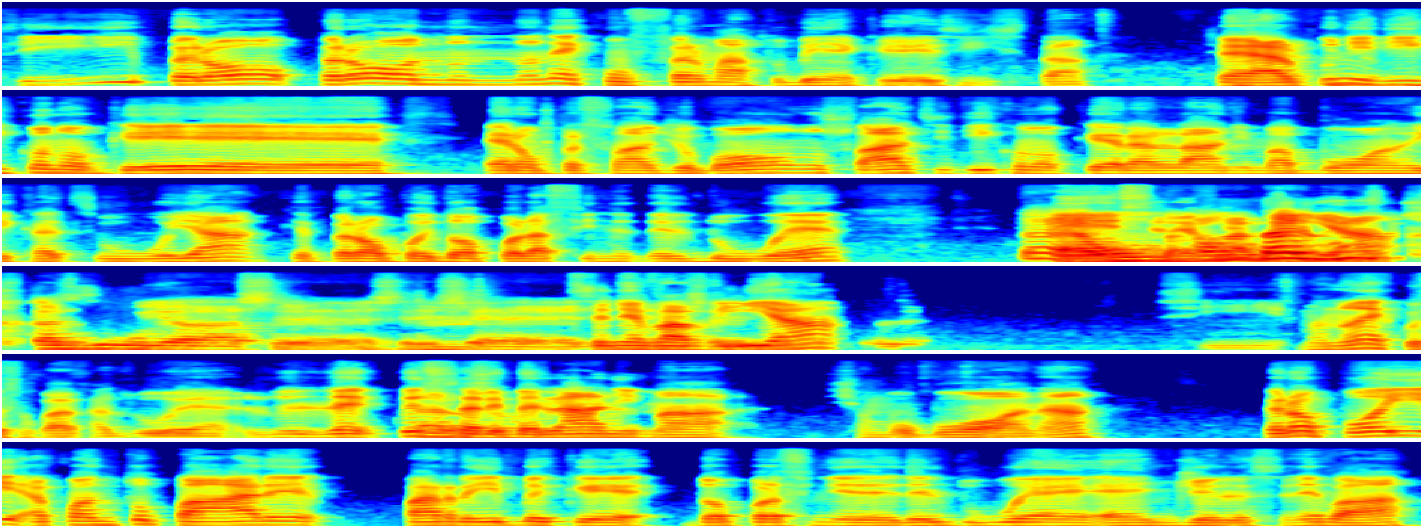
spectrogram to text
sì, però, però non, non è confermato bene che esista. Cioè, alcuni dicono che era un personaggio bonus, altri dicono che era l'anima buona di Kazuya, che però poi dopo la fine del 2 eh, è un, un bel look Kazuya se, se, mm. se, se ne va via. Sì, ma non è questo qua Kazuya. Le, questa eh, sarebbe so. l'anima, diciamo, buona, però poi a quanto pare parrebbe che dopo la fine del 2 Angel se ne va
